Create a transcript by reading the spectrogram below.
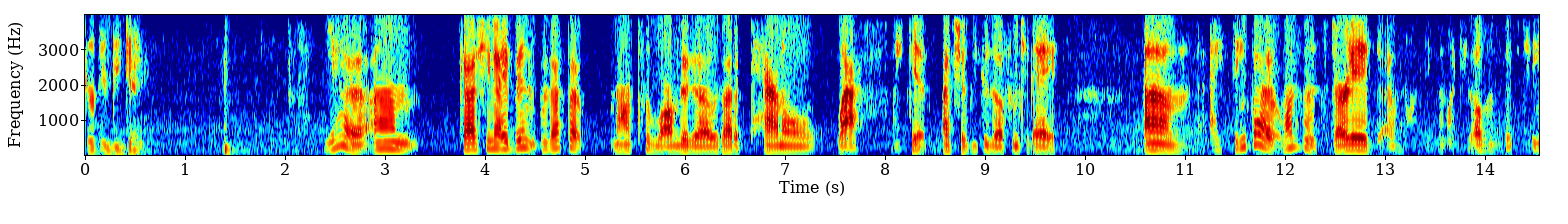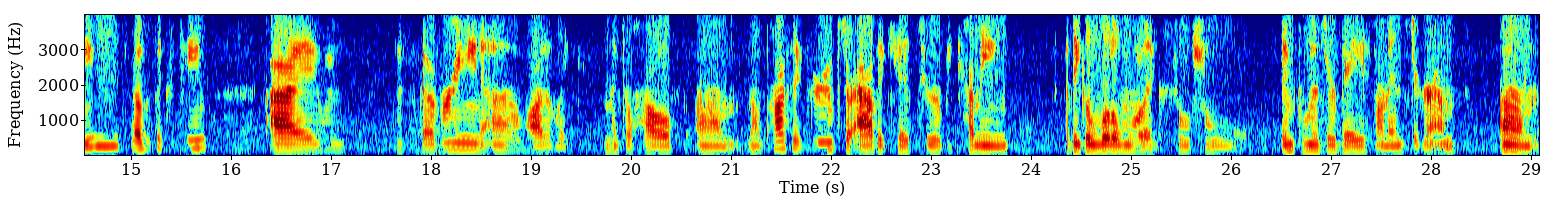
journey begin? Yeah. Um. Gosh, you know, I've been was at that not too long ago. I was at a panel last weekend, actually a week ago from today. Um, I think that once it started, um, I think was like 2015, 2016. I was discovering a lot of like mental health um, nonprofit groups or advocates who are becoming, I think, a little more like social influencer based on Instagram. Um,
